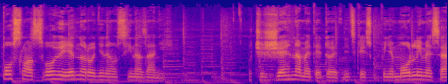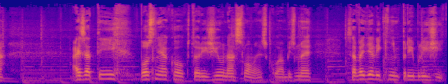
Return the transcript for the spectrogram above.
poslal svojho jednorodeného syna za nich. Oče, žehname tejto etnickej skupine, modlíme sa, aj za tých bosniakov, ktorí žijú na Slovensku, aby sme sa vedeli k ním priblížiť,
